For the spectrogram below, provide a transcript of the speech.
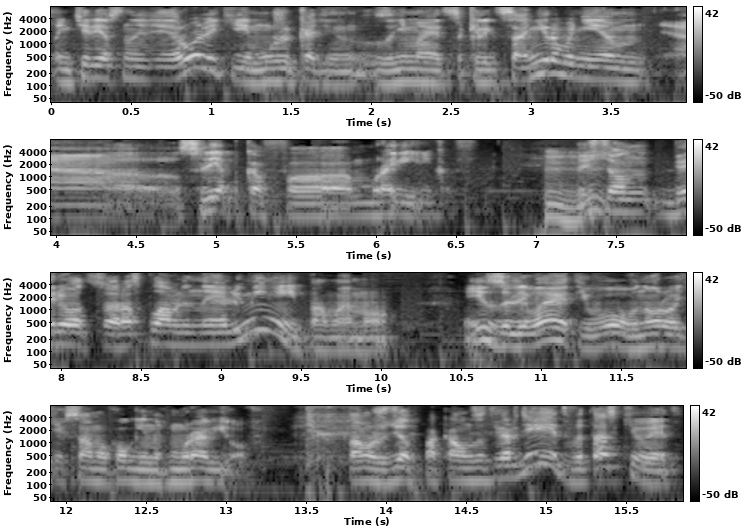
интересные ролики. Мужик один занимается коллекционированием э, слепков э, муравейников. Mm-hmm. То есть он берет расплавленный алюминий, по-моему, и заливает его в нору этих самых огненных муравьев. Потом ждет, пока он затвердеет, вытаскивает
